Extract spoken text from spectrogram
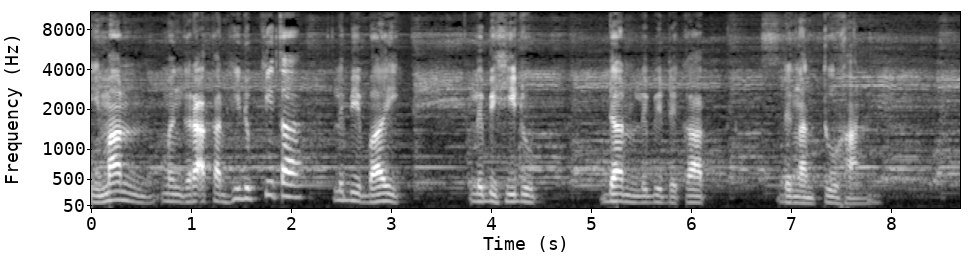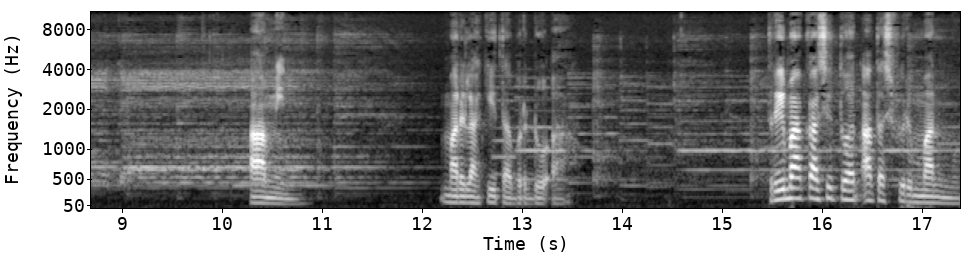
Iman menggerakkan hidup kita lebih baik, lebih hidup, dan lebih dekat dengan Tuhan. Amin. Marilah kita berdoa. Terima kasih Tuhan atas firman-Mu.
